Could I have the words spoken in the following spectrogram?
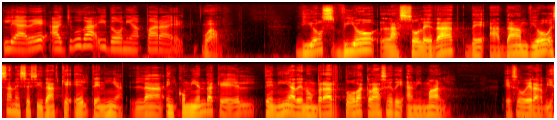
le haré ayuda idónea para él. Wow. Dios vio la soledad de Adán, vio esa necesidad que él tenía, la encomienda que él tenía de nombrar toda clase de animal. Eso era bien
